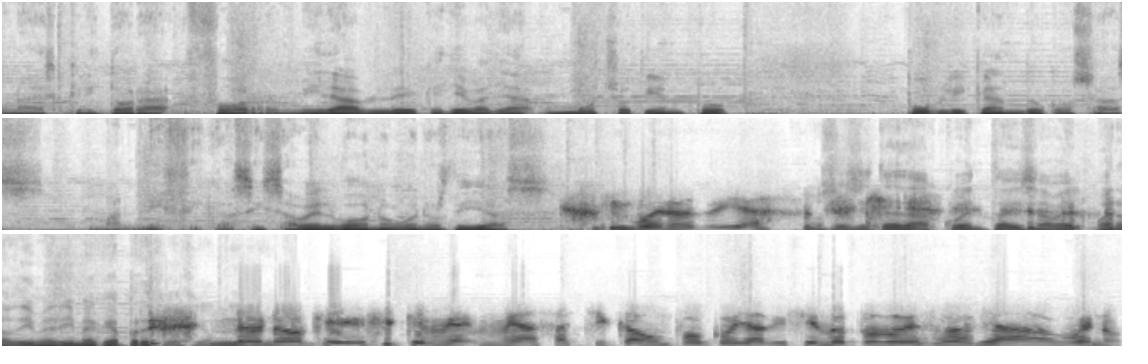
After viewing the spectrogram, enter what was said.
una escritora formidable que lleva ya mucho tiempo publicando cosas magníficas. Isabel Bono, buenos días. Buenos días. No sé si te das cuenta, Isabel. Bueno, dime, dime, ¿qué apreciación No, tienes? no, que, que me, me has achicado un poco ya diciendo todo eso, ya, bueno.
